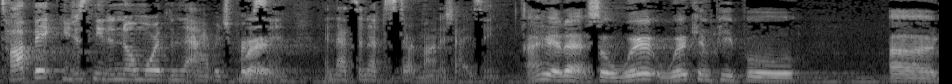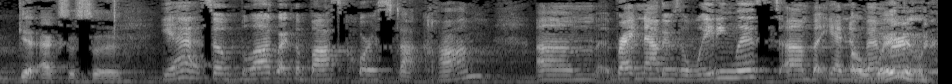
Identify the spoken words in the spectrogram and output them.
topic. You just need to know more than the average person, Right. and that's enough to start monetizing. I hear that. So where where can people uh, get access to? Yeah, so bloglikeabosscourse.com. Um, right now, there's a waiting list, um, but yeah, November. waiting.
